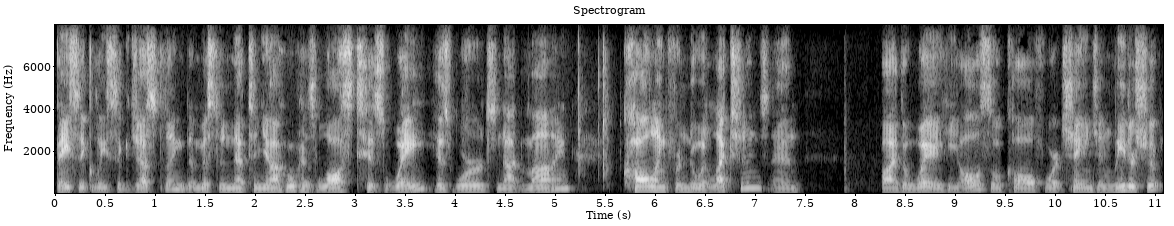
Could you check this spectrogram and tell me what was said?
basically suggesting that Mr. Netanyahu has lost his way, his words, not mine, calling for new elections and by the way, he also called for a change in leadership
